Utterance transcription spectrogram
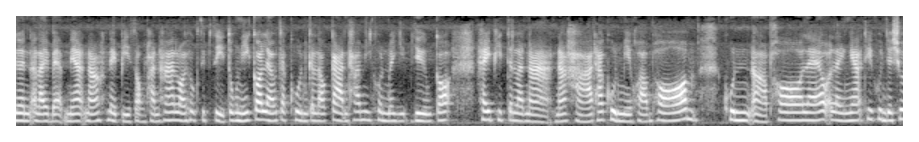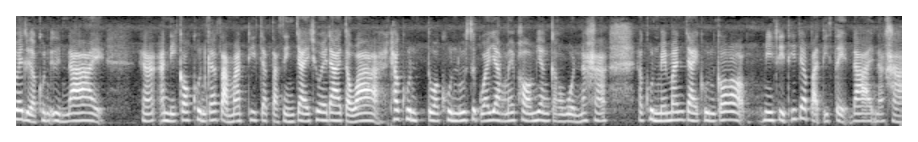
เงินอะไรแบบเนี้ยนะในปี 2564 ตรงนี้ก็แล้วแต่คุณกันแล้วกัน ถ้ามีคนมาหยิบยืมก็ให้พิจารณานะคะ ถ้าคุณมีความพร้อม คุณอพอแล้วอะไรเงี้ยที่คุณจะช่วยเหลือคนอื่นได้ นะอันนี้ก็คุณก็สามารถที่จะตัดสินใจช่วยได้ แต่ว่าถ้าคุณตัวคุณรู้สึกว่ายังไม่พร้อมยังกังวลนะคะ ถ้าคุณไม่มั่นใจคุณก็มีสิทธิ์ที่จะปฏิเสธได้นะคะ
